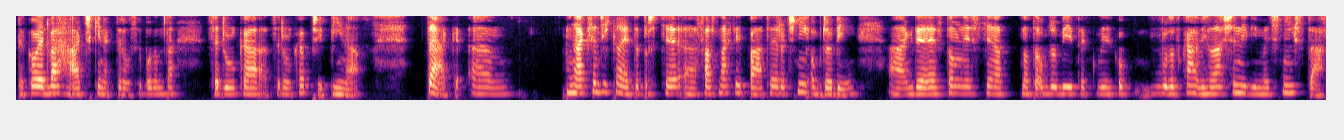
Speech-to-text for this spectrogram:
takové dva háčky, na kterou se potom ta cedulka, cedulka připíná. Tak, um, No, jak jsem říkala, je to prostě uh, Fasnacht je páté roční období, kde je v tom městě na, na to období takový jako v vozovkách vyhlášený výjimečný stav.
